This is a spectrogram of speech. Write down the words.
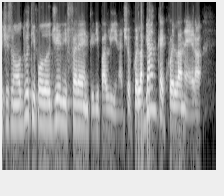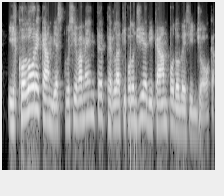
ci sono due tipologie differenti di pallina, cioè quella bianca e quella nera. Il colore cambia esclusivamente per la tipologia di campo dove si gioca.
